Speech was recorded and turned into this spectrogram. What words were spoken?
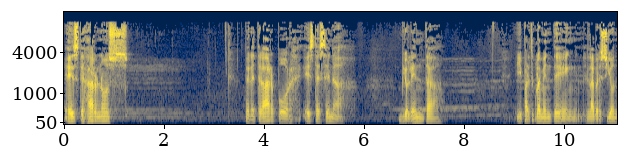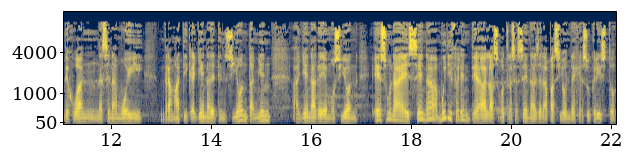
Es dejarnos penetrar por esta escena violenta, y particularmente en, la versión de Juan, una escena muy dramática, llena de tensión, también ah, llena de emoción. Es una escena muy diferente a las otras escenas de la pasión de Jesucristo.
